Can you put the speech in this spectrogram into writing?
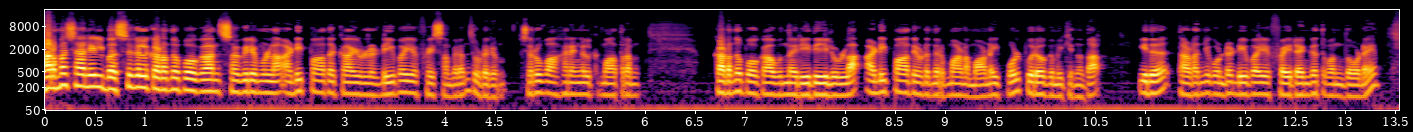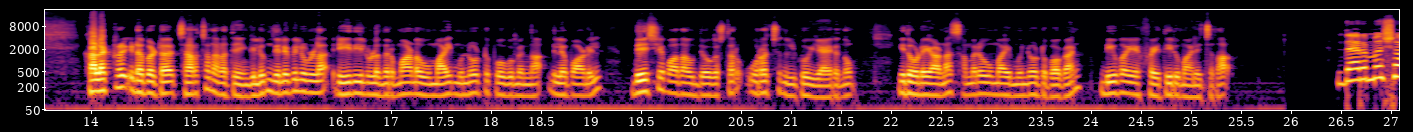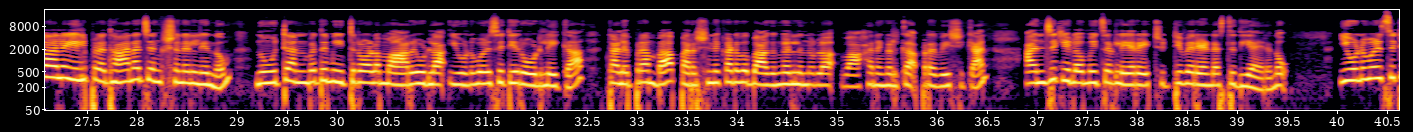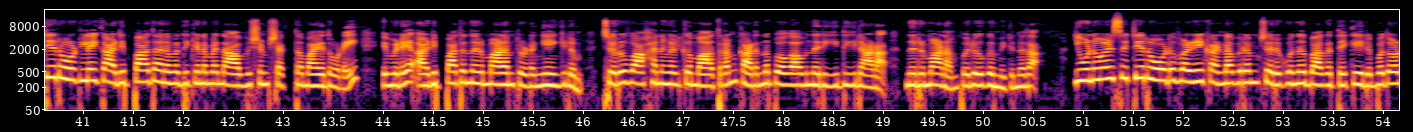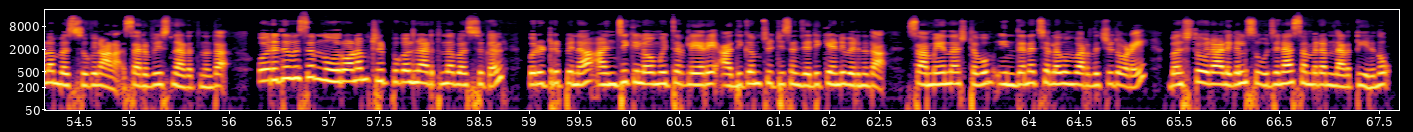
ധർമ്മശാലയിൽ ബസ്സുകൾ കടന്നുപോകാൻ സൗകര്യമുള്ള അടിപ്പാതക്കായുള്ള ഡിവൈഎഫ്ഐ സമരം തുടരും. ചെറുവാഹനങ്ങൾക്ക് മാത്രം കടന്നുപോകാവുന്ന രീതിയിലുള്ള അടിപ്പാതയുടെ നിർമ്മാണമാണ് ഇപ്പോൾ പുരോഗമിക്കുന്നത്. ഇത് തടഞ്ഞുകൊണ്ട് ഡിവൈഎഫ്ഐ രംഗത്ത് വന്നതോടെ കലക്ടർ ഇടപെട്ട് ചർച്ച നടത്തിയെങ്കിലും നിലവിലുള്ള രീതിയിലുള്ള നിർമ്മാണവുമായി മുന്നോട്ടു പോകുമെന്ന നിലപാടിൽ ദേശീയപാത ഉദ്യോഗസ്ഥർ ഉറച്ചു നിൽക്കുകയായിരുന്നു. ഇതോടെയാണ് സമരവുമായി മുന്നോട്ടു പോകാൻ ഡിവൈഎഫ്ഐ തീരുമാനിച്ചത്. ധർമ്മശാലയിൽ പ്രധാന ജംഗ്ഷനിൽ നിന്നും നൂറ്റൻപത് മീറ്ററോളം മാറിയുള്ള യൂണിവേഴ്സിറ്റി റോഡിലേക്ക് തളിപ്രമ്പ പറശ്ശിനിക്കടവ് ഭാഗങ്ങളിൽ നിന്നുള്ള വാഹനങ്ങൾക്ക് പ്രവേശിക്കാൻ അഞ്ച് കിലോമീറ്ററിലേറെ ചുറ്റിവരേണ്ട സ്ഥിതിയായിരുന്നു. യൂണിവേഴ്സിറ്റി റോഡിലേക്ക് അടിപ്പാത അനുവദിക്കണമെന്ന ആവശ്യം ശക്തമായതോടെ ഇവിടെ അടിപ്പാത നിർമ്മാണം തുടങ്ങിയെങ്കിലും ചെറുവാഹനങ്ങൾക്ക് മാത്രം കടന്നു പോകാവുന്ന രീതിയിലാണ് നിർമ്മാണം പുരോഗമിക്കുന്നത്. യൂണിവേഴ്സിറ്റി റോഡ് വഴി കണ്ണപുരം ചെറുകുന്ന് ഭാഗത്തേക്ക് ഇരുപതോളം ബസ്സുകളാണ് സർവീസ് നടത്തുന്നത്. ഒരു ദിവസം നൂറോളം ട്രിപ്പുകൾ നടത്തുന്ന ബസ്സുകൾ ഒരു ട്രിപ്പിന് അഞ്ച് കിലോമീറ്ററിലേറെ അധികം ചുറ്റി സഞ്ചരിക്കേണ്ടി വരുന്നത്. സമയനഷ്ടവും ഇന്ധനച്ചെലവും വർദ്ധിച്ചതോടെ ബസ് തൊഴിലാളികൾ സൂചനാ സമരം നടത്തിയിരുന്നു.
